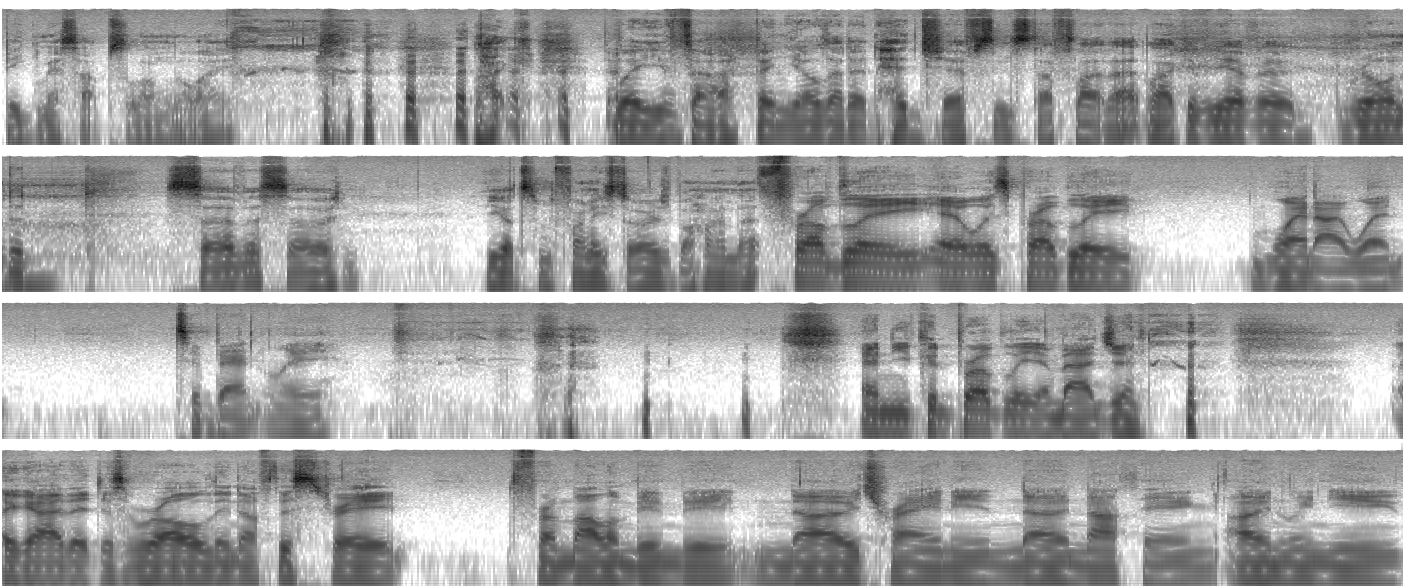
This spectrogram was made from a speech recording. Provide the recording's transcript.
big mess ups along the way, like where you've uh, been yelled at at head chefs and stuff like that. Like, have you ever ruined a service, or you got some funny stories behind that? probably it was probably when I went to Bentley and you could probably imagine a guy that just rolled in off the street from Mullumbimby, no training, no nothing, only knew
